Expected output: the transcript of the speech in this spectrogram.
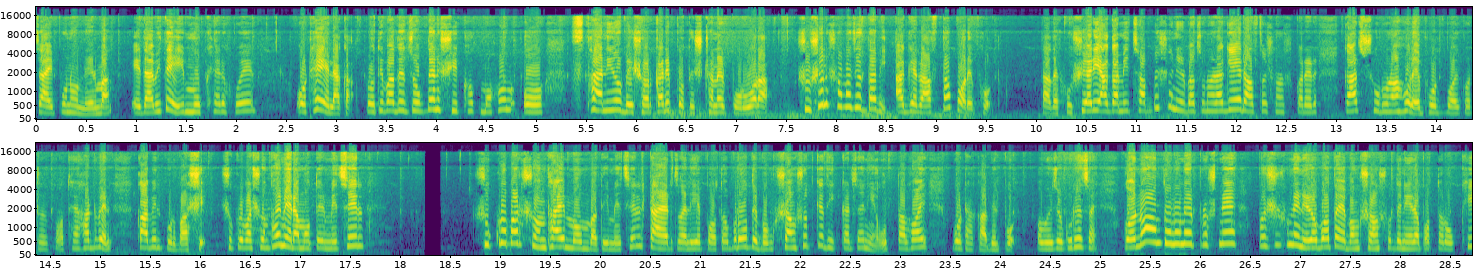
চাই পুনর্নির্মাণ। এ দাবিতেই মুখের হয়ে ওঠে এলাকা। প্রতিবাদে যোগ দেন শিক্ষক মহল ও স্থানীয় বেসরকারি প্রতিষ্ঠানের পড়ুয়ারা। সুশীল সমাজের দাবি, আগে রাস্তা, পরে ভোট। তাদের হুঁশিয়ারি আগামী ছাব্বিশে নির্বাচনের আগে রাস্তা সংস্কারের কাজ শুরু না হলে ভোট বয়কটের পথে হাঁটবেন কাবিলপুরবাসী। শুক্রবার সন্ধ্যায় মেরামতের মিছিল শুক্রবার সন্ধ্যায় মোমবাতি মিছিল, টায়ার জ্বালিয়ে পথবরোধ এবং সংসদকে ধিক্কার জানিয়ে উত্তাল হয় গোটা কাবিলপুর। অভিযোগ উঠেছে, গণ আন্দোলনের প্রশ্নে প্রশাসনের নিরাপত্তা এবং সংসদের নিরাপত্তা রক্ষী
